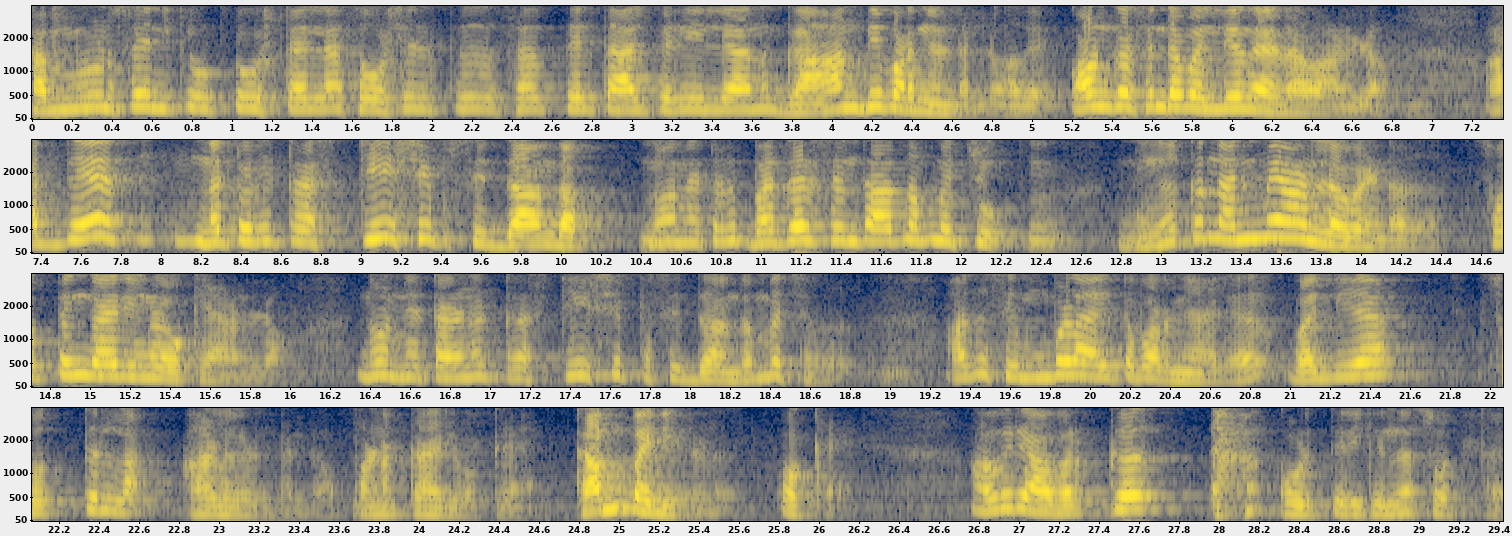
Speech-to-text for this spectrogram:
കമ്മ്യൂണിസം എനിക്ക് ഒട്ടും ഇഷ്ടമല്ല. സോഷ്യലിസത്തിൽ താല്പര്യമില്ല എന്ന് ഗാന്ധി പറഞ്ഞിട്ടുണ്ടല്ലോ. അതെ. കോൺഗ്രസിന്റെ വലിയ നേതാവാണല്ലോ. അദ്ദേഹം എന്നിട്ടൊരു ട്രസ്റ്റിഷിപ്പ് സിദ്ധാന്തം എന്ന് പറഞ്ഞിട്ടൊരു ബദൽ സിദ്ധാന്തം വെച്ചു. നിങ്ങൾക്ക് നന്മയാണല്ലോ വേണ്ടത്. സ്വത്തും കാര്യങ്ങളും ഒക്കെ ആണല്ലോ എന്ന് പറഞ്ഞിട്ടാണ് ട്രസ്റ്റിഷിപ്പ് സിദ്ധാന്തം വെച്ചത്. അത് സിമ്പിളായിട്ട് പറഞ്ഞാൽ വലിയ സ്വത്തുള്ള ആളുകളുണ്ടല്ലോ പണക്കാരുമൊക്കെ കമ്പനികൾ ഒക്കെ. അവരവർക്ക് കൊടുത്തിരിക്കുന്ന സ്വത്ത്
